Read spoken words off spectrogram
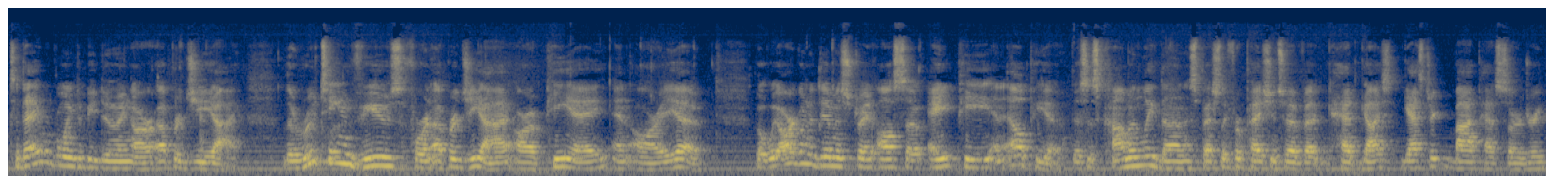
Today we're going to be doing our upper GI. The routine views for an upper GI are a PA and RAO, but we are going to demonstrate also AP and LPO. This is commonly done especially for patients who have had gastric bypass surgery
